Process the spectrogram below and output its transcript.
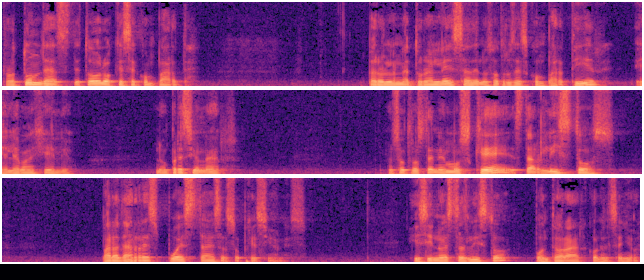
rotundas de todo lo que se comparta. Pero la naturaleza de nosotros es compartir el Evangelio, no presionar. Nosotros tenemos que estar listos para dar respuesta a esas objeciones. Y si no estás listo, ponte a orar con el Señor.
